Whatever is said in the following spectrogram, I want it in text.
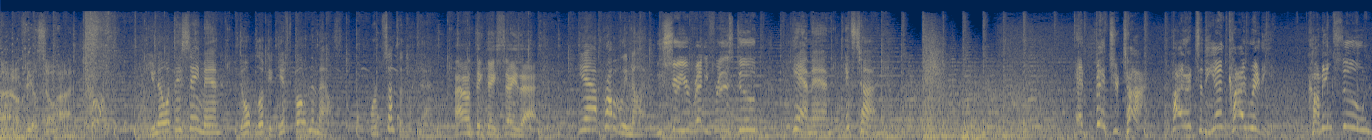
I don't feel so hot. You know what they say, man. Don't look a gift boat in the mouth. Or something like that. I don't think they say that. Yeah, probably not. You sure you're ready for this, dude? Yeah, man. It's time. Adventure time! Pirates of the Enchiridion! Coming soon!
